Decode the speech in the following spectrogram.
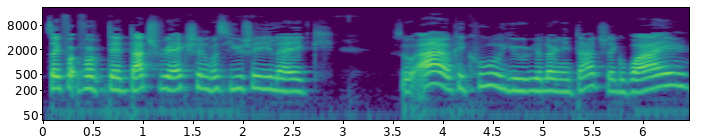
so like for, for the Dutch reaction was usually like, so, ah, okay, cool, you, you're learning Dutch. Like, why?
